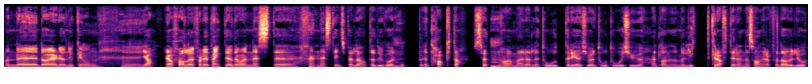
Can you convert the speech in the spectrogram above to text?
men eh, da er det jo nok en gang eh, Ja, iallfall for det tenkte jeg, det var neste, neste innspillet, at du går opp et hakk, da. 17 Mm. HMR eller 223 eller 2, 22, et eller annet som er litt kraftigere enn en sangre, for da vil du jo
